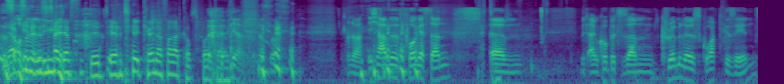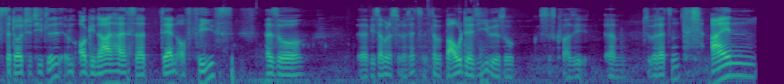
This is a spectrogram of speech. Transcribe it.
Das ist Ja, auch so okay, eine dann ist es Lüge. halt der, der, der, der Kölner Fahrradkops-Podcast. ja, wunderbar. Wunderbar. Ich habe vorgestern ähm, mit einem Kumpel zusammen Criminal Squad gesehen, ist der deutsche Titel. Im Original heißt er Den of Thieves. Also, äh, wie soll man das übersetzen? Ich glaube, Bau der Diebe, so ist das quasi ähm, zu übersetzen. Ein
